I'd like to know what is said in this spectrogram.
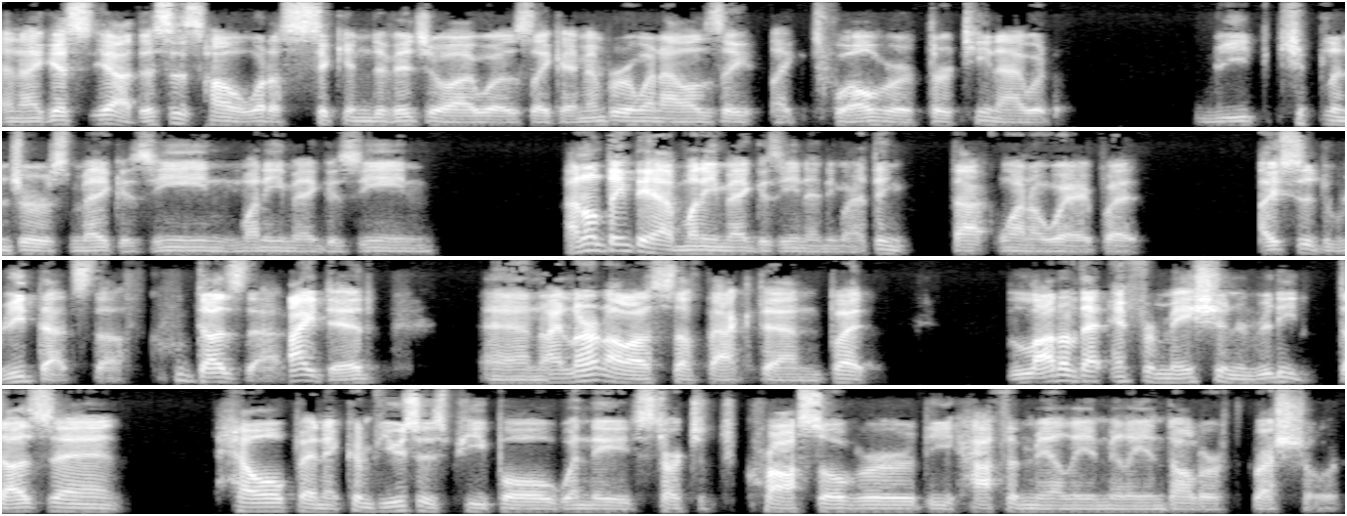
and I guess yeah, this is how what a sick individual I was. Like I remember when I was like, like 12 or 13, I would read Kiplinger's magazine, Money magazine. I don't think they have Money magazine anymore. I think that went away, but I used to read that stuff. Who does that? I did. And I learned a lot of stuff back then, but a lot of that information really doesn't help and it confuses people when they start to cross over the half a million million dollar threshold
